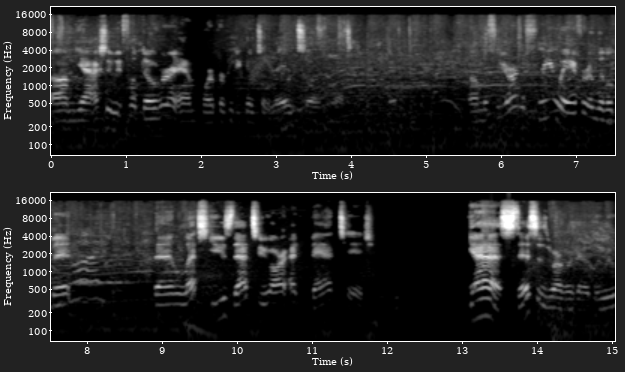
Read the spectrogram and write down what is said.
Um, yeah, actually we flipped over and we're perpendicular to the road, so that's good. Um, if we are on the freeway for a little bit, Good. Then let's use that to our advantage. Yes, this is what we're gonna do.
